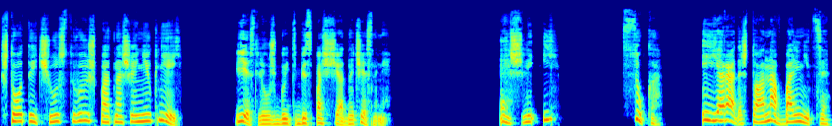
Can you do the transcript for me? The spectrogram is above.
Что ты чувствуешь по отношению к ней, если уж быть беспощадно честными?» «Эшли И? Сука! И я рада, что она в больнице».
